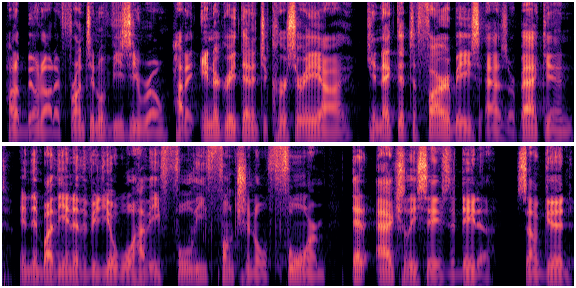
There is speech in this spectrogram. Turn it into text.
how to build out a front end with V0, how to integrate that into Cursor AI, connect it to Firebase as our backend, and then by the end of the video, we'll have a fully functional form that actually saves the data. Sound good?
